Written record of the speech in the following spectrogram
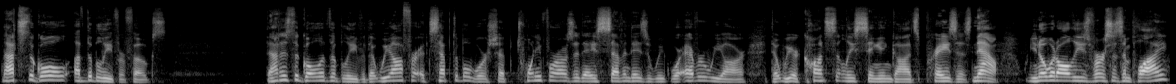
That's the goal of the believer, folks. That is the goal of the believer that we offer acceptable worship 24 hours a day, seven days a week, wherever we are, that we are constantly singing God's praises. Now, you know what all these verses imply?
